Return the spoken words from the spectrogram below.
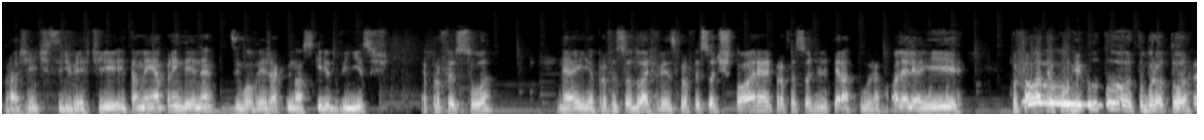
para a gente se divertir e também aprender, né? Desenvolver, já que nosso querido Vinícius é professor, né? E é professor duas vezes, professor de história e professor de literatura. Olha ele aí. Fui falar teu currículo, tu, tu brotou.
